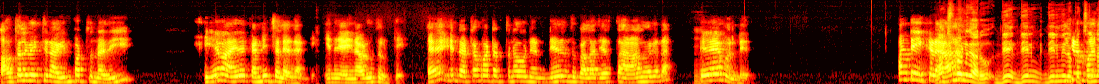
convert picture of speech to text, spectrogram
అవతల వ్యక్తి నాకు వినపడుతున్నది ఏం ఆయన ఖండించలేదండి. ఈయన ఆయన అడుగుతుంటే. ఏ ఏంటి అట్లా మాట్లాడుతున్నావు? నేను నేను ఎందుకు అలా చేస్తా అనాలి కదా. ఏమనలేదు అంటే ఇక్కడ లక్ష్మణ్ గారు దీని దీని మీద ఒక చిన్న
